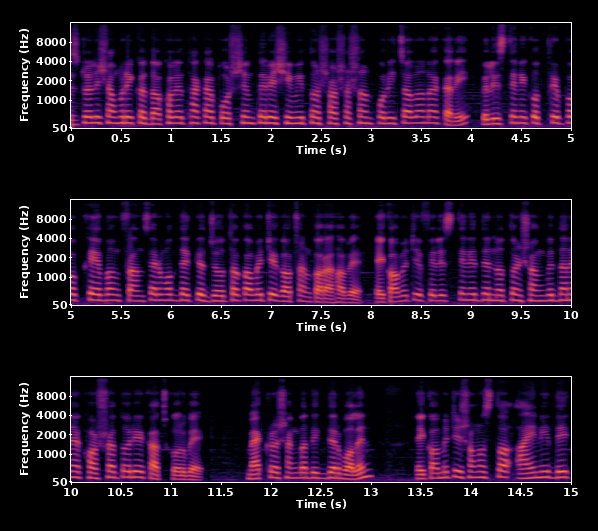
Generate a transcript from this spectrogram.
ইসরায়েলি সামরিক দখলে থাকা পশ্চিম তীরে সীমিত স্বশাসন পরিচালনাকারী ফিলিস্তিনি কর্তৃপক্ষ এবং ফ্রান্সের মধ্যে একটি যৌথ কমিটি গঠন করা হবে। এই কমিটি ফিলিস্তিনিদের নতুন সংবিধানের খসড়া তৈরির কাজ করবে। ম্যাক্রো সাংবাদিকদের বলেন, এই কমিটি সমস্ত আইনি দিক,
